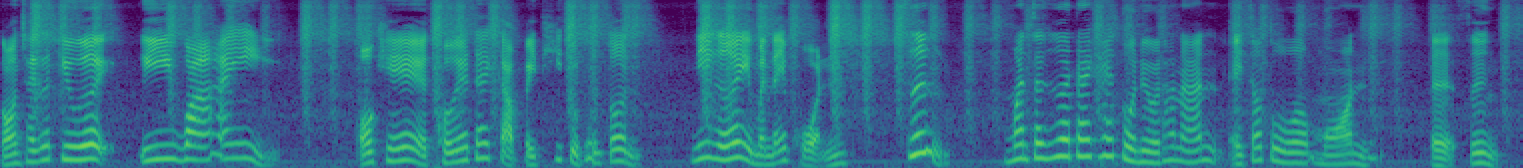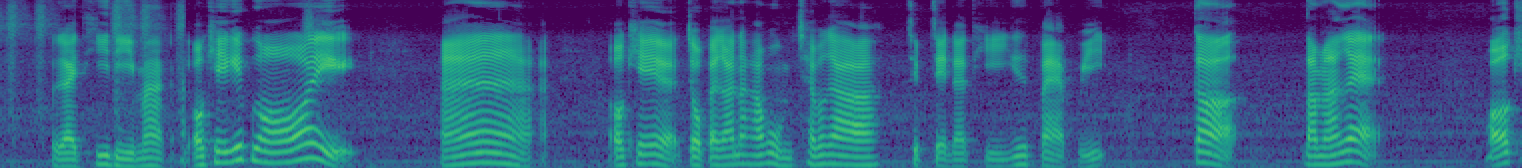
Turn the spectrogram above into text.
ก่อนใช้สกิลเลยรีไวโอเคโทเรได้กลับไปที่จุดเริ่มต้น นี่เลยมันได้ผล ซึ่งมันจะเลือกได้แค่ตัวเดียวเท่านั้น ไอ้เจ้าตัวมอน เออ ซึ่งเป็นอะไรที่ดีมาก โอเคเรียบร้อย อ่า โอเค จบไปแล้วนะครับผมใช้เวลา 17 นาที 28 วิ ก็ตามนั้นแหละ โอเค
